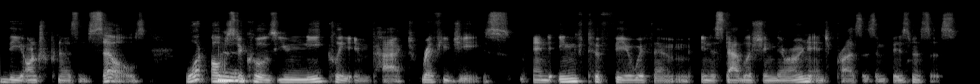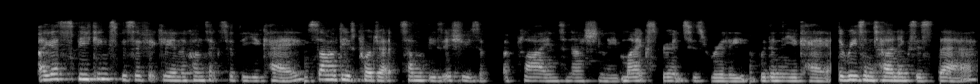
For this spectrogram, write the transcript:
the entrepreneurs themselves what hmm. obstacles mm. uniquely impact refugees and interfere with them in establishing their own enterprises and businesses I guess speaking specifically in the context of the UK, some of these projects, some of these issues apply internationally. My experience is really within the UK. The reason TERN exists there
